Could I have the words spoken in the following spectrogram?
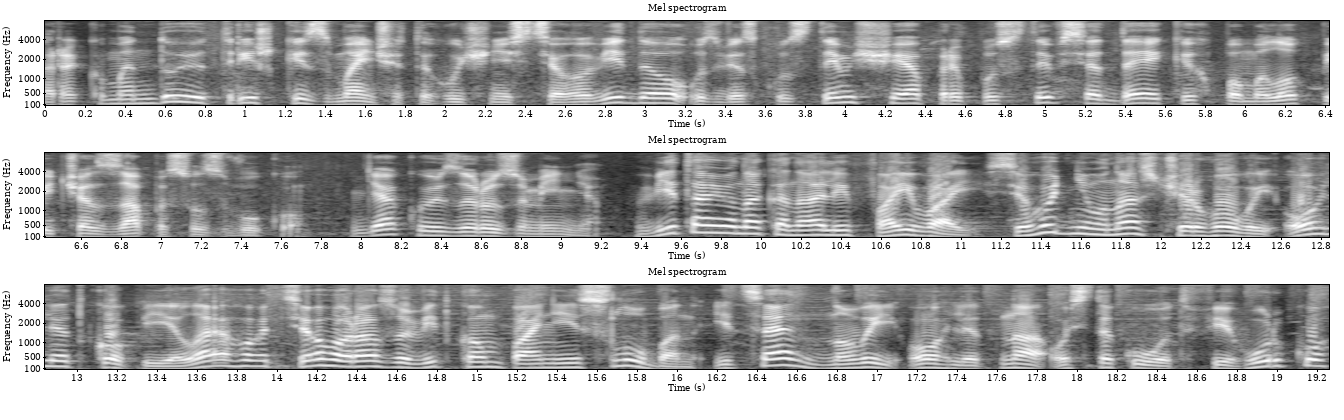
Рекомендую трішки зменшити гучність цього відео у зв'язку з тим, що я припустився деяких помилок під час запису звуку. Дякую за розуміння. Вітаю на каналі FiWi. Сьогодні у нас черговий огляд копії Lego, цього разу від компанії Sluban. І це новий огляд на ось таку от фігурку.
